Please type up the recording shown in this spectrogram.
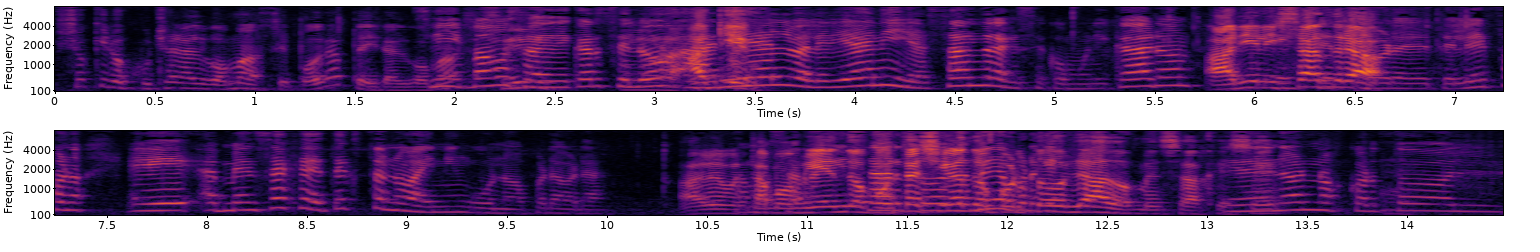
yo quiero escuchar algo más. ¿Se podrá pedir algo Sí, más? vamos Sí. a dedicárselo ¿A a Ariel quién? Valeriani y a Sandra que se comunicaron. Ariel y este, Sandra. Por teléfono. Eh, mensaje de texto no hay ninguno por ahora. A ver, Vamos estamos a viendo, porque está llegando por todos lados mensajes. Eh, ¿eh? Nor nos cortó el,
